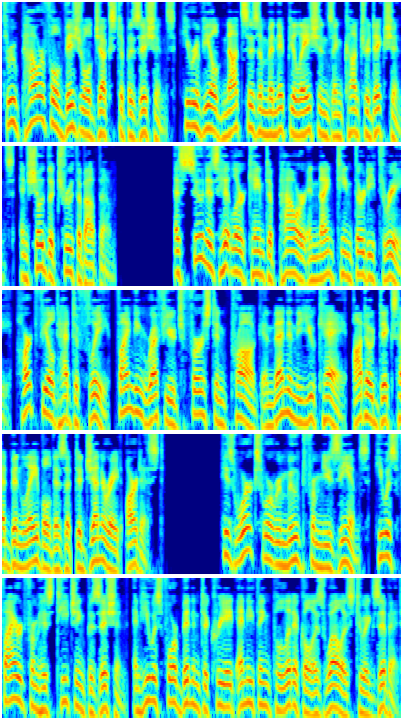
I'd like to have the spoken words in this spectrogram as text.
Through powerful visual juxtapositions, he revealed Nazism manipulations and contradictions, and showed the truth about them. As soon as Hitler came to power in 1933, Heartfield had to flee, finding refuge first in Prague and then in the UK. Otto Dix had been labelled as a degenerate artist. His works were removed from museums, he was fired from his teaching position, and he was forbidden to create anything political as well as to exhibit.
